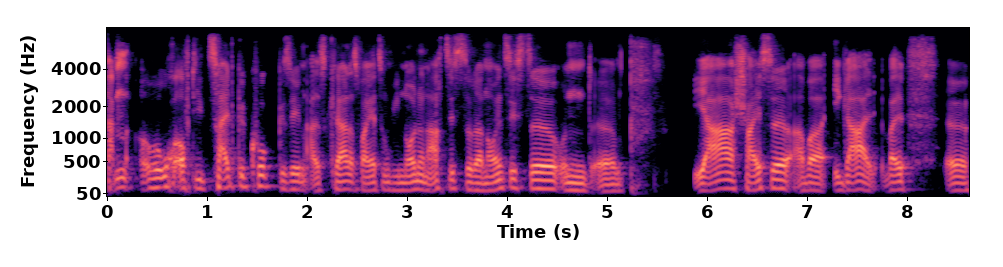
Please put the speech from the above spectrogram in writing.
dann hoch auf die Zeit geguckt, gesehen, alles klar, das war jetzt irgendwie 89. oder 90. und äh, pff, ja, scheiße, aber egal, weil äh,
